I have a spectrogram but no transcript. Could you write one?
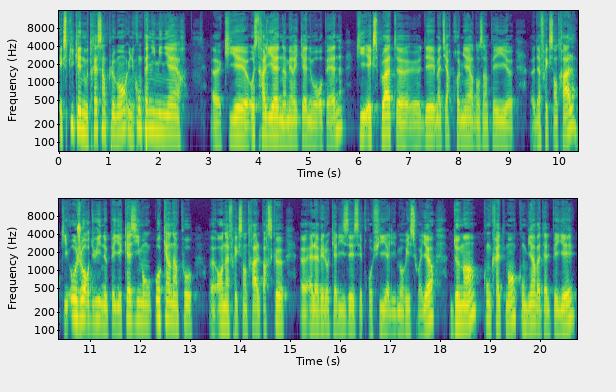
expliquez-nous très simplement une compagnie minière qui est australienne, américaine ou européenne, qui exploite des matières premières dans un pays d'Afrique centrale, qui aujourd'hui ne payait quasiment aucun impôt en Afrique centrale parce que elle avait localisé ses profits à l'île Maurice ou ailleurs. Demain, concrètement, combien va-t-elle payer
